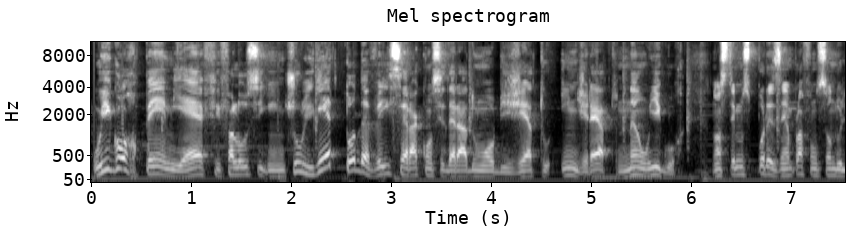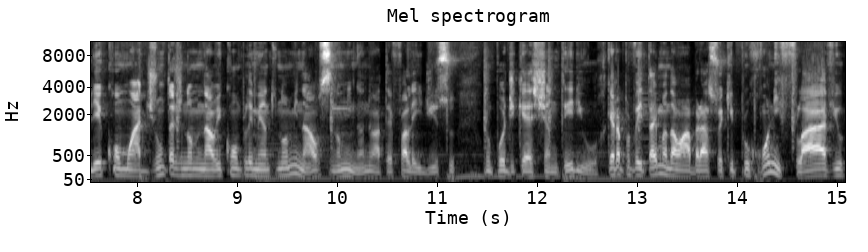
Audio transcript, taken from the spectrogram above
O Igor PMF falou o seguinte: o lhe toda vez será considerado um objeto indireto? Não, Igor. Nós temos, por exemplo, a função do lhe como adjunta de nominal e complemento nominal. Se não me engano, eu até falei disso no podcast anterior. Quero aproveitar e mandar um abraço aqui pro Rony Flávio,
